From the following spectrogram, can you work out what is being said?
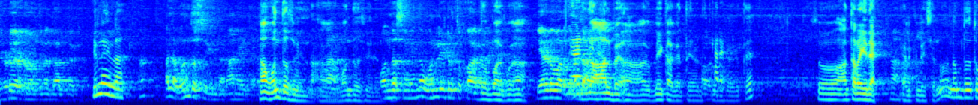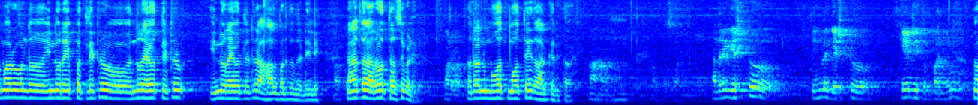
ಎರಡು ಎರಡು ದಿನದ ಹಾಲು ಬೇಕು. ಇಲ್ಲ ಇಲ್ಲ? ಅಲ್ಲ ಒಂದು ಹಸುವಿಂದ ನಾನು ಹೇಳ್ತೇನೆ. ಹಾಂ ಒಂದು ಹಸುವಿಂದ. ಹಾಂ ಒಂದು ಹಸುವಿಂದ. ಒಂದು ಹಸುವಿಂದ ಒಂದು ಲೀಟರ್ ತುಪ್ಪ ಹಾಂ. ಎರಡೂವರೆ ದಿನ ಅದು ಹಾಲು ಬೇ ಬೇಕಾಗತ್ತೆ ಎರಡು ಬೇಕಾಗುತ್ತೆ. ಸೊ ಆ ಥರ ಇದೆ ಕ್ಯಾಲ್ಕುಲೇಷನು ನಮ್ಮದು ಸುಮಾರು ಒಂದು ಇನ್ನೂರ ಇಪ್ಪತ್ತು ಲೀಟ್ರು ಇನ್ನೂರೈವತ್ತು ಲೀಟ್ರ್ ಇನ್ನೂರೈವತ್ತು ಲೀಟ್ರ್ ಹಾಲು ಬರ್ತದೆ ಡೈಲಿ ನನ್ನ ಹತ್ರ ಅರವತ್ತು ಹಸುಗಳಿವೆ. ಅದರಲ್ಲಿ ಮೂವತ್ತು ಮೂವತ್ತೈದು ಹಾಲು ಕರಿತವೆ. ಹಾಂ ಅಂದರೆ ಎಷ್ಟು ತಿಂಗಳಿಗೆ ಎಷ್ಟು ಕೆ ಜಿ ತುಪ್ಪ ನೀವು? ಆ,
